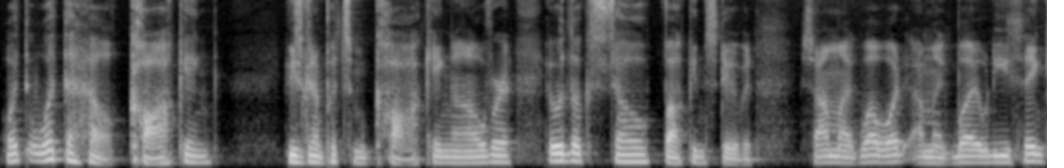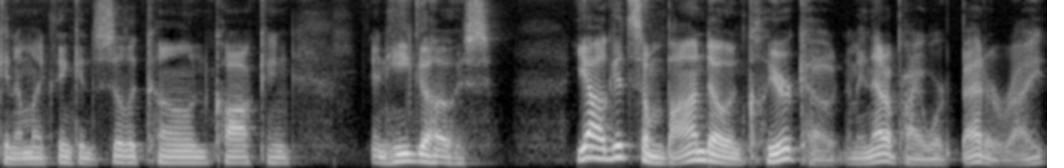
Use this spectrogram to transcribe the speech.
What? What the hell? Caulking? He's gonna put some caulking over it. It would look so fucking stupid. So I'm like, well, what? I'm like, what, what are you thinking? I'm like thinking silicone caulking, and he goes, yeah, I'll get some bondo and clear coat. I mean, that'll probably work better, right?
